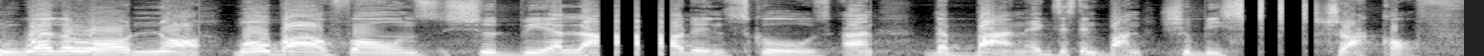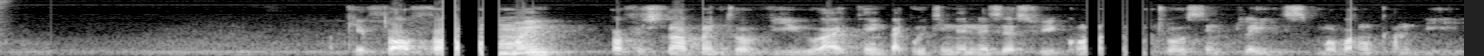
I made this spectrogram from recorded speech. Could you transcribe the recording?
whether or not mobile phones should be allowed in schools and the ban, existing ban, should be struck off. Okay, from, from my professional point of view, I think by putting the necessary controls in place, mobile phone can be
